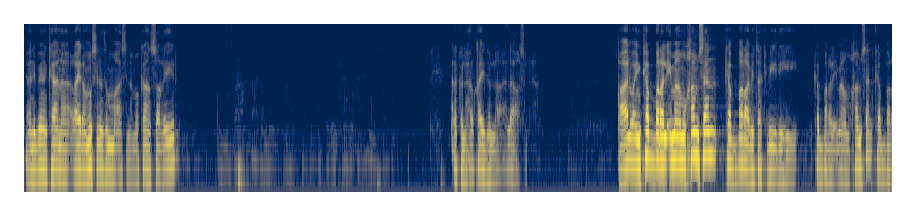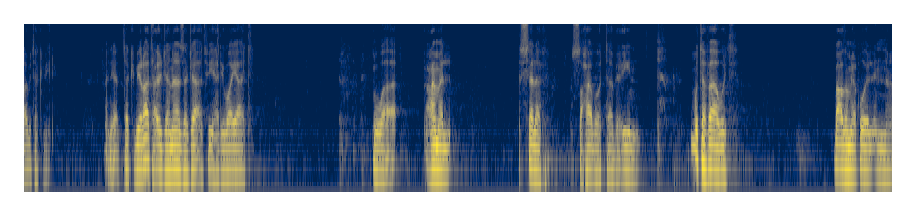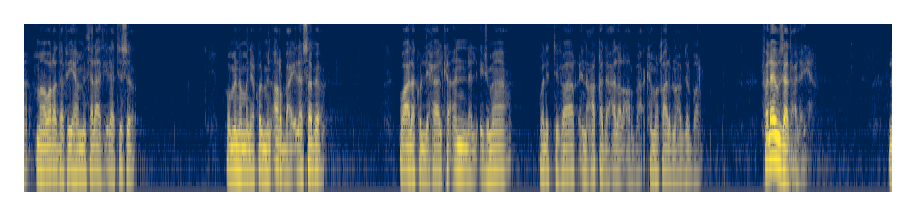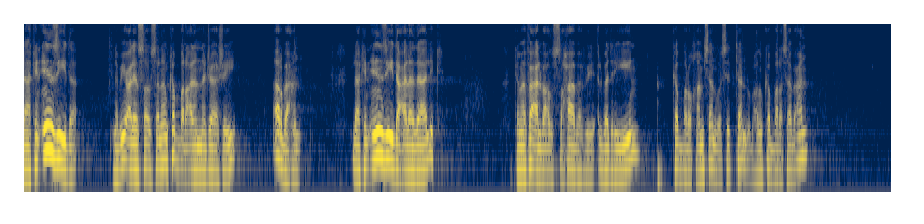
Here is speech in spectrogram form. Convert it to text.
يعني بأن كان غير مسلم ثم أسلم وكان صغير على كل حال قيد لا, لا أصل له. قال وإن كبر الإمام خمسا كبر بتكبيره. كبر الإمام خمسا كبر بتكبيره. يعني التكبيرات على الجنازة جاءت فيها روايات وعمل السلف الصحابة والتابعين متفاوت. بعضهم يقول إن ما ورد فيها من ثلاث إلى تسع ومنهم من يقول من أربع إلى سبع. وعلى كل حال كأن الإجماع والاتفاق انعقد على الأربع كما قال ابن عبد البر. فلا يزاد عليها. لكن إن زيد النبي عليه الصلاة والسلام كبر على النجاشي أربعا. لكن إن زيد على ذلك كما فعل بعض الصحابة في البدريين كبروا خمسا وستا وبعضهم كبر سبعا.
